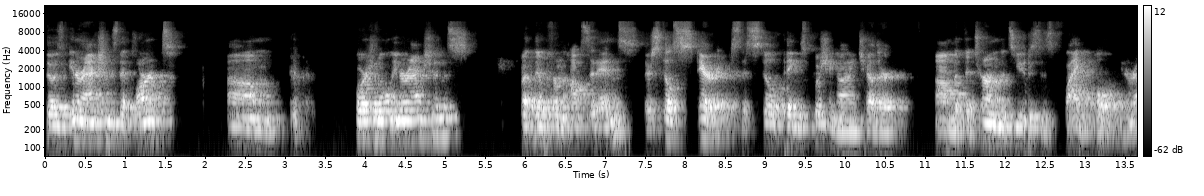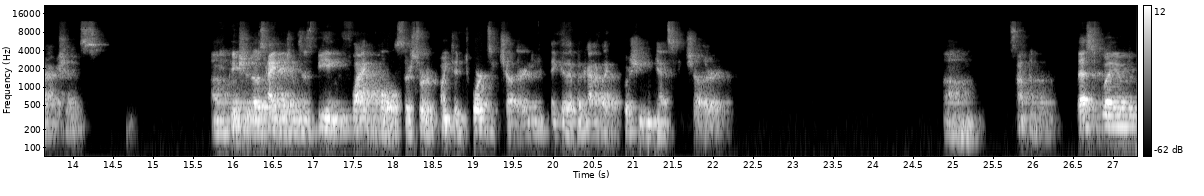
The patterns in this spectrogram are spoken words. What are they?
those interactions that aren't um, torsional interactions but they're from opposite ends. They're still sterics. There's still things pushing on each other. Um, but the term that's used is flagpole interactions. I mean, picture those hydrogens as being flagpoles. They're sort of pointed towards each other. And you can think of them kind of like pushing against each other. Um, it's not the best way of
